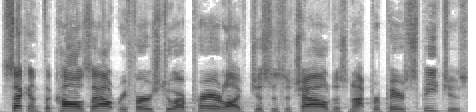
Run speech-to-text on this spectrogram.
Second, the calls out refers to our prayer life. Just as a child does not prepare speeches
